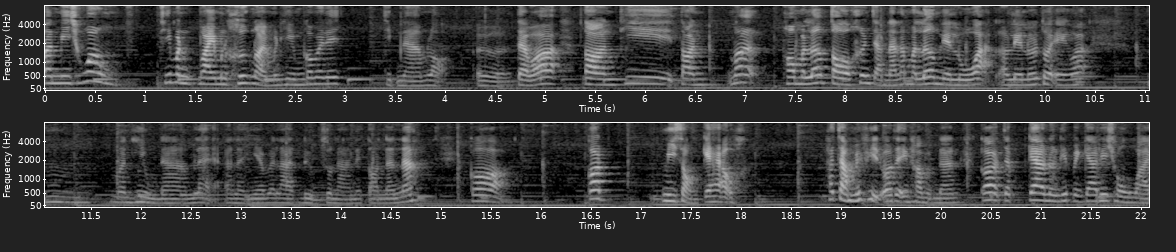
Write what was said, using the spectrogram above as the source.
มันมีช่วงที่มันไวมันคึกหน่อยบางทีมันก็ไม่ได้จิบน้ำหรอกเออแต่ว่าตอนที่ตอนเมื่อพอมันเริ่มโตขึ้นจากนั้นแล้วมันเริ่มเรียนรู้อะเราเรียนรู้ตัวเองว่า อืมมันหิวน้ำแหละอะไรเงี้ยเวลาดื่มสุราในตอนนั้นนะ ก็ก็มีสองแก้ว ถ้าจำไม่ผิดว่าตัวเองทำแบบนั้น ก็จะแก้วหนึ่งที่เป็นแก้วที่ชงไว้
